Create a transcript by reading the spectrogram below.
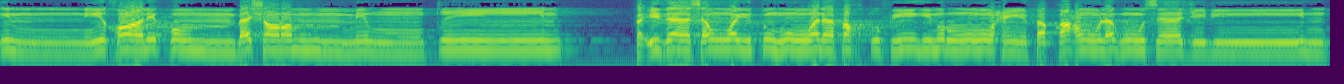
إني خالق بشرا من طين. فإذا سويته ونفخت فيه من روحي فقعوا له ساجدين.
